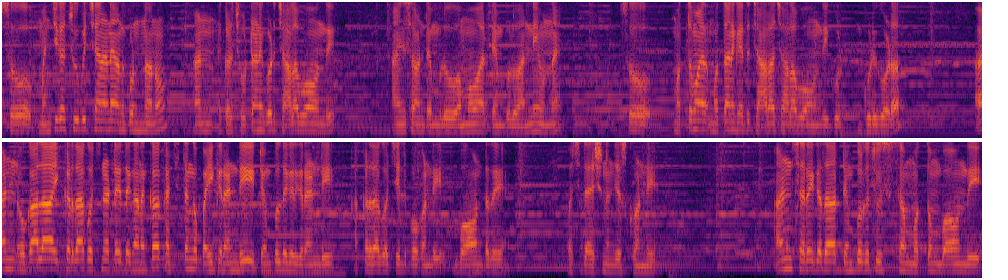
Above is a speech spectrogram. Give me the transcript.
సో మంచిగా చూపించానని అనుకుంటున్నాను. అండ్ ఇక్కడ చూడటానికి కూడా చాలా బాగుంది. ఐన్సాన్ టెంపుల్ అమ్మవారి టెంపుల్ అన్నీ ఉన్నాయి. సో మొత్తం మొత్తానికైతే చాలా చాలా బాగుంది గుడి కూడా. అండ్ ఒకవేళ ఇక్కడ దాకా వచ్చినట్టయితే కనుక ఖచ్చితంగా పైకి రండి టెంపుల్ దగ్గరికి రండి. అక్కడ దాకా వచ్చి వెళ్ళిపోకండి. బాగుంటుంది. వచ్చి దర్శనం చేసుకోండి. అండ్ సరే కదా టెంపుల్కి చూసేసాం మొత్తం బాగుంది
